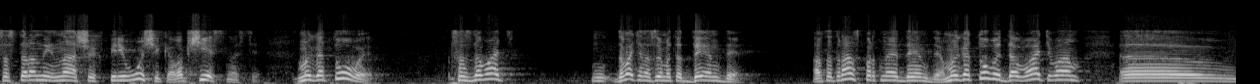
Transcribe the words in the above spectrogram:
со стороны наших перевозчиков, общественности. Мы готовы создавать, ну, давайте назовем это ДНД. автотранспортная ДНД. Мы готовы давать вам э,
